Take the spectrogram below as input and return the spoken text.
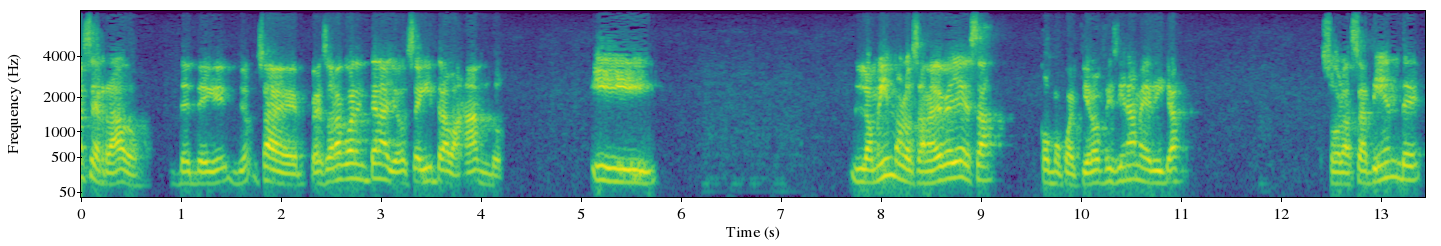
he cerrado. Desde, yo, o sea, empezó la cuarentena, yo seguí trabajando. Y lo mismo, los salones de belleza, como cualquier oficina médica, solo se atiende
